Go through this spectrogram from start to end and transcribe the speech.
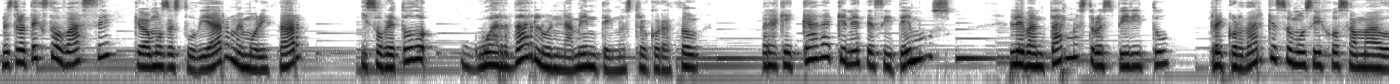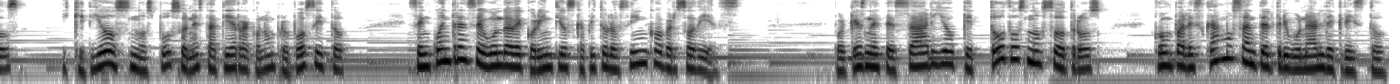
Nuestro texto base que vamos a estudiar, memorizar y sobre todo guardarlo en la mente, en nuestro corazón, para que cada que necesitemos levantar nuestro espíritu, recordar que somos hijos amados y que Dios nos puso en esta tierra con un propósito, se encuentra en 2 de Corintios capítulo 5 verso 10. Porque es necesario que todos nosotros comparezcamos ante el tribunal de Cristo,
